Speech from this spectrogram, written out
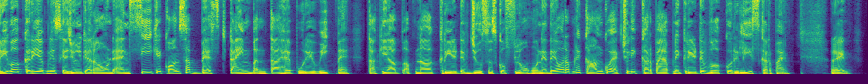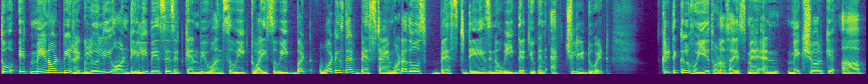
rework करिए अपने स्केड्यूल के अराउंड एंड सी के कौन सा बेस्ट टाइम बनता है पूरे वीक में, ताकि आप अपना क्रिएटिव जूसेस को फ्लो होने दें और अपने काम को एक्चुअली कर पाए, अपने क्रिएटिव वर्क को रिलीज़ कर पाए राइट तो it may not be regularly on daily basis it can be once a week twice a week but what is that best time what are those best days in a week that you can actually do it critical होइए थोड़ा सा इसमें एंड मेक श्योर कि आप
